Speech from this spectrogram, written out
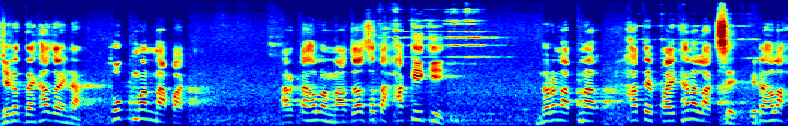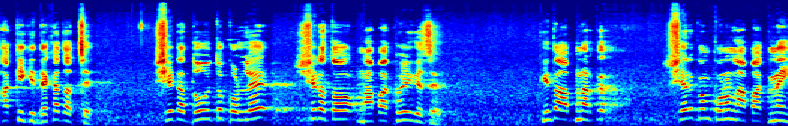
যেটা দেখা যায় না, হুকমান নাপাক। আরেকটা হলো নাজাসাতে হাকিকি। ধরেন আপনার হাতে পায়খানা লাগছে, এটা হলো হাকিকি, দেখা যাচ্ছে। সেটা দৌত করলে সেটা তো নাপাক হয়ে গেছে। কিন্তু আপনার সেরকম কোনো নাপাক নেই।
